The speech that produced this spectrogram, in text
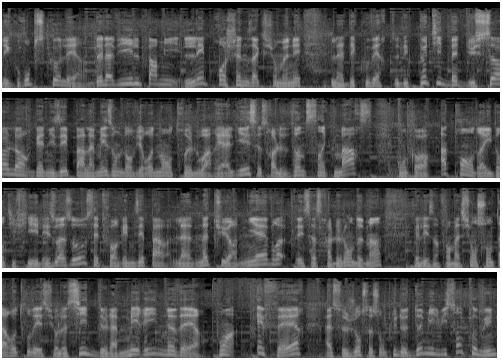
les groupes scolaires de la ville. Parmi les prochaines actions menées, la découverte des petites bêtes du sol organisée par la Maison de l'Environnement entre Loire et Allier. Ce sera le 25 mars. Ou encore apprendre à identifier les oiseaux, cette fois organisée par la Nature Nièvre et ça sera le lendemain. Les informations sont à retrouver sur le site de la mairie nevers.fr. À ce jour, ce sont plus de 2800 communes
